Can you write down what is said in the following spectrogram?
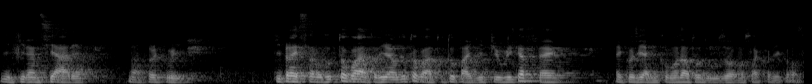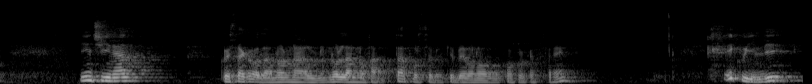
uh, in finanziaria, no, per cui ti prestano tutto quanto, ti danno tutto quanto, tu paghi più il caffè e così hai incomodato d'uso un sacco di cose. In Cina questa cosa non, non l'hanno fatta, forse perché bevono poco caffè, e quindi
